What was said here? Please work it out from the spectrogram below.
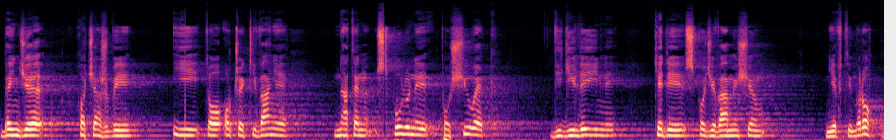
Będzie chociażby i to oczekiwanie na ten wspólny posiłek wigilijny, kiedy spodziewamy się nie w tym roku,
